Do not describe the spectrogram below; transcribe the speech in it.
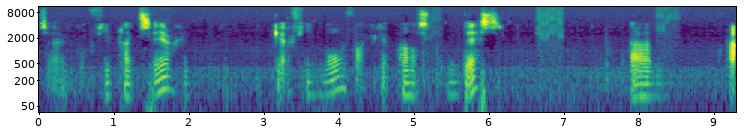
So we've got a few planks here. I can get a few more if I could get past this. Um, ah,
